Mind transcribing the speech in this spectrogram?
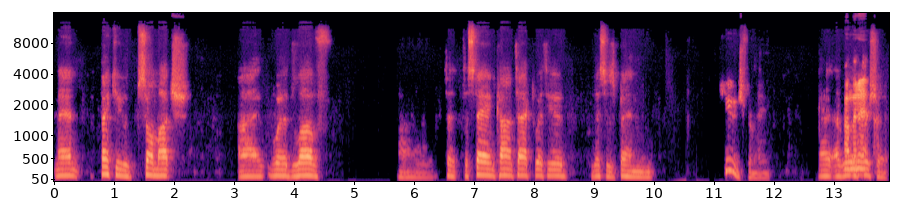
man, thank you so much. I would love uh, to, to stay in contact with you. This has been huge for me. I, I really I'm gonna, appreciate it.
